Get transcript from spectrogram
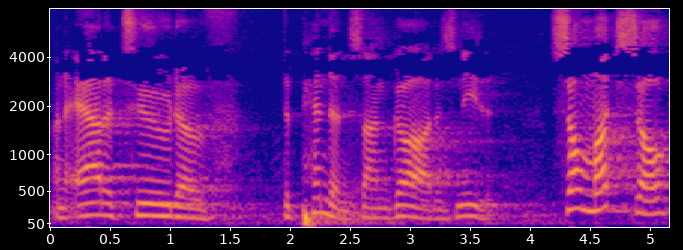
An attitude of dependence on God is needed. So much so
